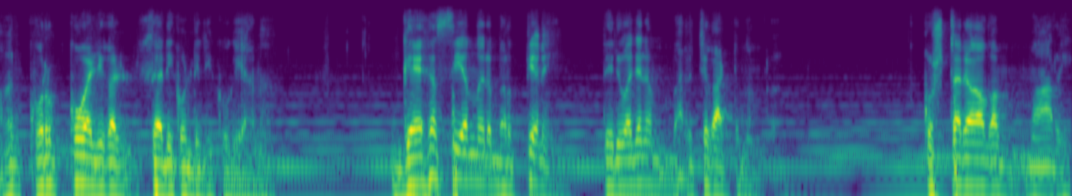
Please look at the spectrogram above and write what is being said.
അവൻ കുറുക്കു വഴികൾ തേടിക്കൊണ്ടിരിക്കുകയാണ്. ഗേഹസി എന്നൊരു ഭൃത്യനെ തിരുവചനം വരച്ചു കാട്ടുന്നുണ്ട്. കുഷ്ഠരോഗം മാറി.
